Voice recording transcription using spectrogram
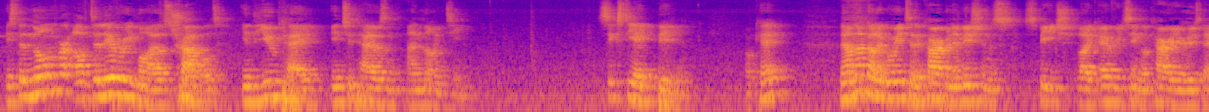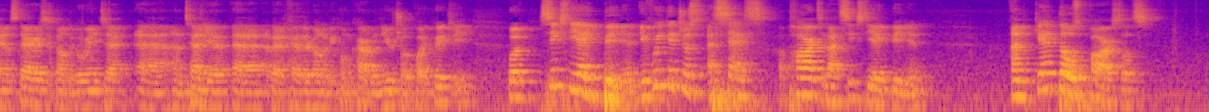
is the number of delivery miles travelled in the UK in 2019. 68 billion. Okay? Now, I'm not going to go into the carbon emissions speech like every single carrier who's downstairs is going to go into uh, and tell you uh, about how they're going to become carbon neutral quite quickly. But 68 billion, if we could just assess a part of that 68 billion and get those parcels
